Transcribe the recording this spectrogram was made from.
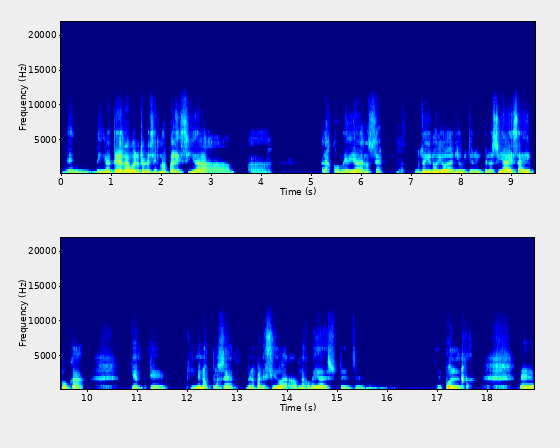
de Inglaterra, bueno, tal vez es más parecida a, las comedias, no sé, no, no digo Darío Vittori, pero sí a esa época que, y menos, no sé, menos parecido a, una comedia de, de, polka. Eh,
